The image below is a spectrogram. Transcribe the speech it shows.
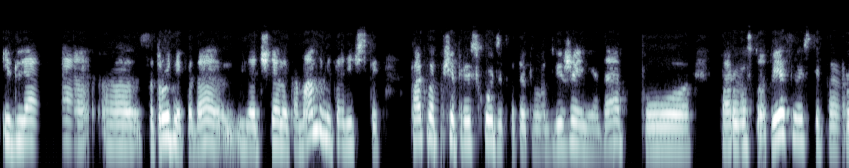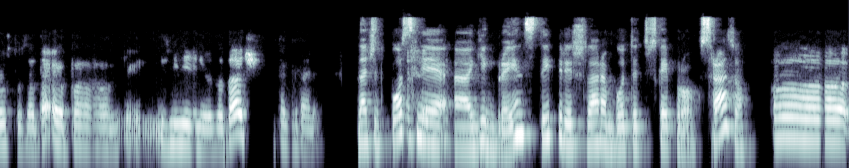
и для э, сотрудника, да, для члена команды методической, как вообще происходит вот это вот движение, да, по, по росту ответственности, по росту зада- э, по изменению задач и так далее. Значит, после uh, Geekbrains ты перешла работать в SkyPro. Сразу? Uh,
